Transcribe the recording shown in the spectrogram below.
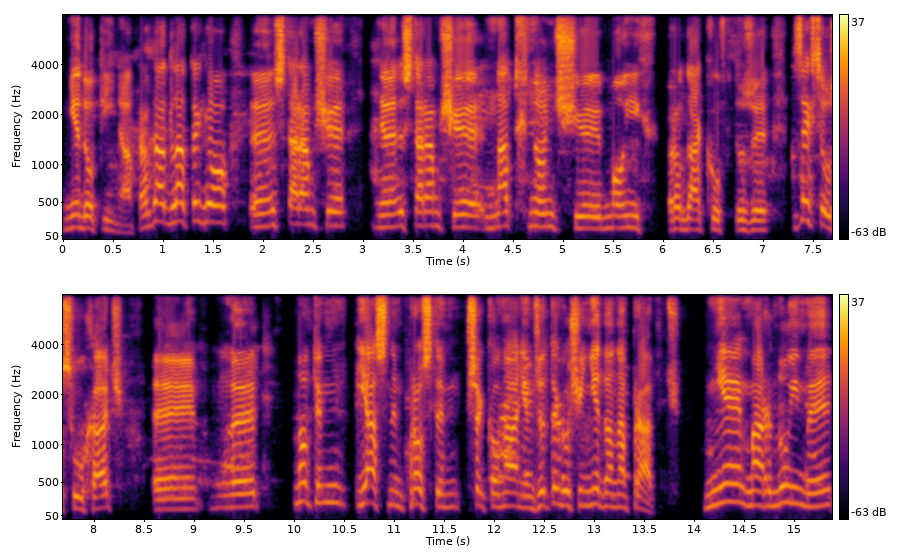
nie dopina, prawda? Dlatego e, staram się, e, staram się natchnąć e, moich rodaków, którzy zechcą słuchać, no tym jasnym, prostym przekonaniem, że tego się nie da naprawić. Nie marnujmy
